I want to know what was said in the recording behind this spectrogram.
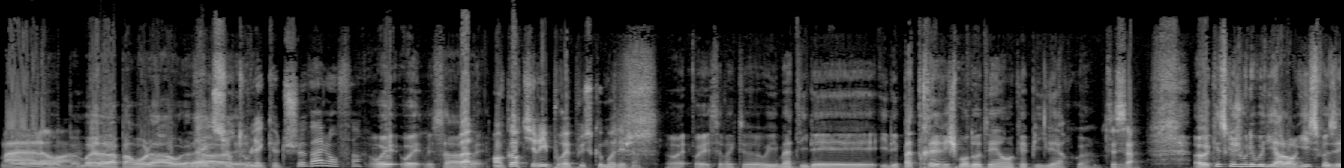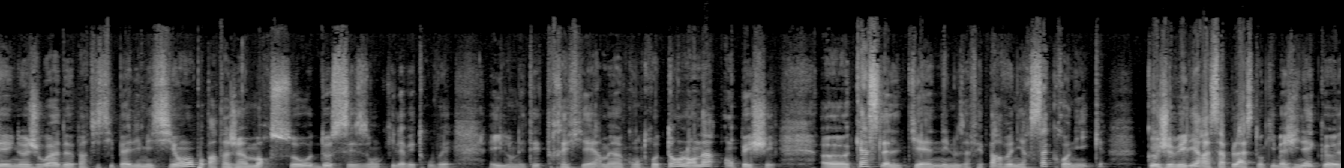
Bah, alors, euh, moi, à part Ola, oh là Bah, là. surtout euh, la queue de cheval, enfin. Oui, oui, mais ça, Bah, ouais. Encore Thierry pourrait plus que moi déjà. Ouais, ouais, c'est vrai que oui, Matt, il est, il est pas très richement doté en capillaire, quoi. C'est ça. Euh, Qu'est-ce que je voulais vous dire? Alors, Guy se faisait une joie de participer à l'émission pour partager un morceau de saison qu'il avait trouvé et il en était très fier, mais un contretemps l'en a empêché. Euh, Qu'à il nous a fait parvenir sa chronique que je vais lire à sa place. Donc, imaginez que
